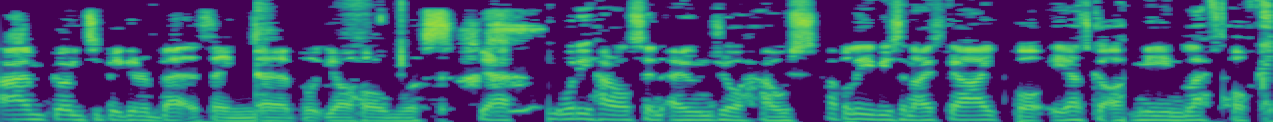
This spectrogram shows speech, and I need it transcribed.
I'm going to bigger and better things, uh, but you're homeless. Yeah. Woody Harrelson owns your house. I believe he's a nice guy, but he has got a mean left hook.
